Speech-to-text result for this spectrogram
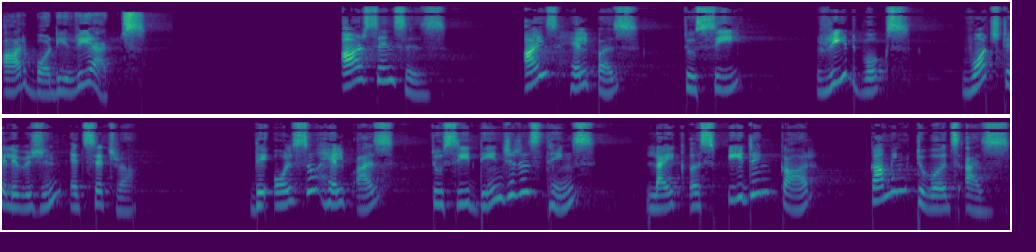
our body reacts. Our senses. Eyes help us to see, read books, watch television, etc. They also help us to see dangerous things like a speeding car coming towards us.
